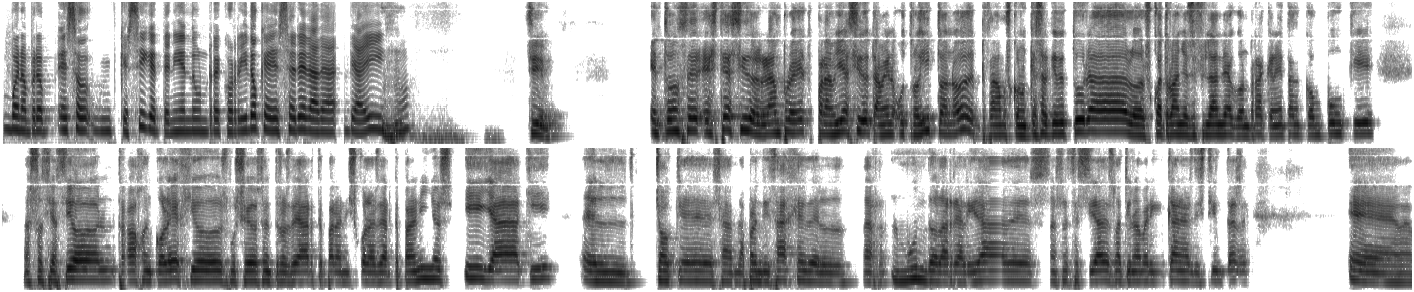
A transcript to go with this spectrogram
Bueno, pero eso mm, que sigue teniendo un recorrido que se hereda de, ahí, ¿no? Sí. Entonces, este ha sido el gran proyecto. Para mí ha sido también otro hito, ¿no? Empezábamos con lo que es arquitectura, los cuatro años de Finlandia con Rakenetan, con Punky, asociación, trabajo en colegios, museos, centros de arte para escuelas de arte para niños y ya aquí el choque, o sea, el aprendizaje del mundo, las realidades, las necesidades latinoamericanas distintas. Eh,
